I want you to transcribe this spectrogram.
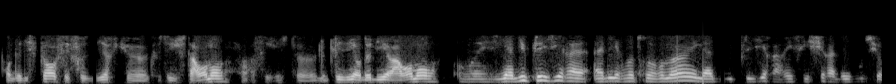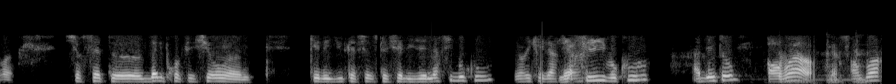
Prendre des distances, il faut se dire que, que c'est juste un roman. Enfin, c'est juste le plaisir de lire un roman. Ouais, il y a du plaisir à, à lire votre roman, il y a du plaisir à réfléchir avec vous sur sur cette belle profession qu'est l'éducation spécialisée. Merci beaucoup, Garcia. Merci beaucoup. À bientôt. Au revoir. Merci. Au revoir.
